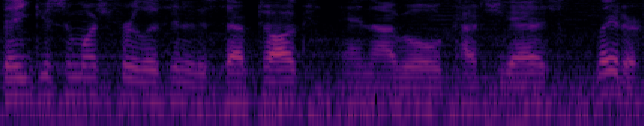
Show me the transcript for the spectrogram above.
Thank you so much for listening to Seb Talks, and I will catch you guys later.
